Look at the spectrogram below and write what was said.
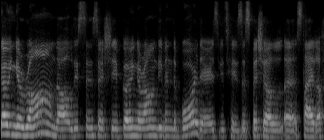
going around all this censorship, going around even the borders with his special uh, style of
